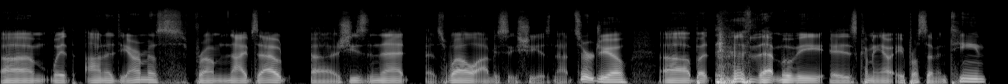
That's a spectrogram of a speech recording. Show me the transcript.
um, with Ana de Armas from Knives Out. Uh, she's in that as well. Obviously, she is not Sergio, uh, but that movie is coming out April 17th.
